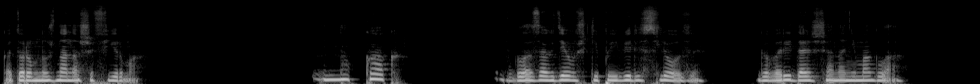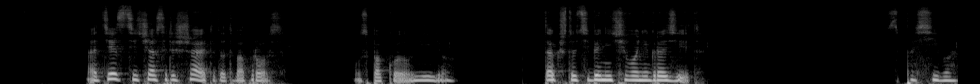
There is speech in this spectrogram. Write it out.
которым нужна наша фирма. «Но как?» В глазах девушки появились слезы. Говорить дальше она не могла. «Отец сейчас решает этот вопрос», — успокоил ее. «Так что тебе ничего не грозит». «Спасибо»,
